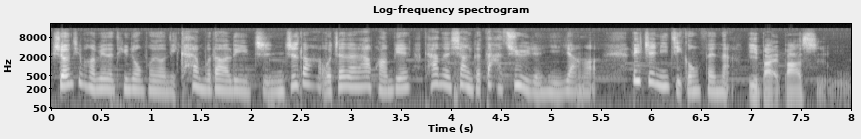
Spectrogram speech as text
收音机旁边的听众朋友，你看不到立志，你知道我站在他旁边，他呢像一个大巨人一样啊。立志，你几公分呐、一百八十五，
